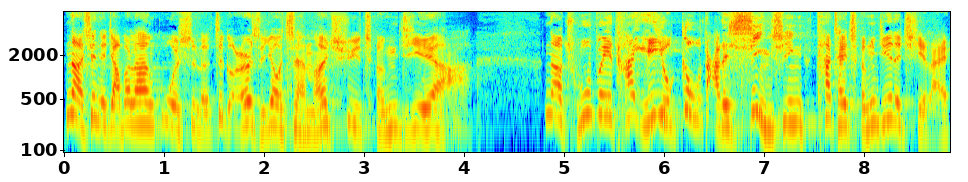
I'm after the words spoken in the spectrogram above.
那现在亚伯拉罕过世了，这个儿子要怎么去承接啊？那除非他也有够大的信心，他才承接得起来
